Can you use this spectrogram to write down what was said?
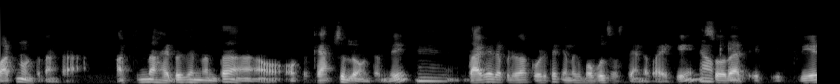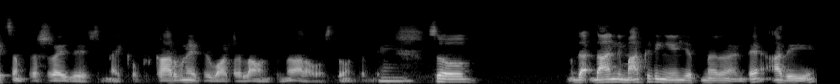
బటన్ ఉంటుందంట. ఆ కింద హైడ్రోజన్ అంతా ఒక క్యాప్సూల్లో ఉంటుంది తాగేటప్పుడు ఇలా కొడితే కింద బబుల్స్ వస్తాయండి పైకి. So. That it it create some pressurization like carbonated water ఎలా ఉంటుందో అలా వస్తూ ఉంటుంది. సో దాన్ని మార్కెటింగ్ ఏం చెప్తున్నారు అంటే అది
